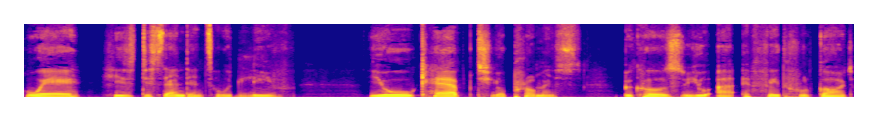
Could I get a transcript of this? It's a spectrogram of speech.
where his descendants would live. You kept your promise because you are a faithful God.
